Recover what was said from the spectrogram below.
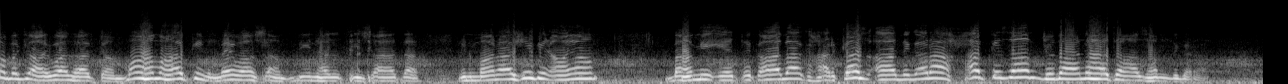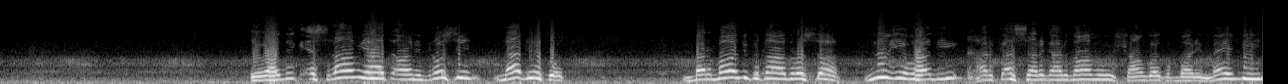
آب جائے واد حق کن۔ ما ہم حق کن میں واسا دین حضرت عیسیٰ تا ان معنی ہے کہ آیا بہمی اعتقادا کہ ہر کس آدگرہ حق زم جدا نہ تا از ہم دگرہ۔ یہ وحدی کہ اسلام یہ تا آنی درستی نفی کت برباد کتا درستا نو یہ وحدی ہر کس سرگردام و شانگو اکباری میں دین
